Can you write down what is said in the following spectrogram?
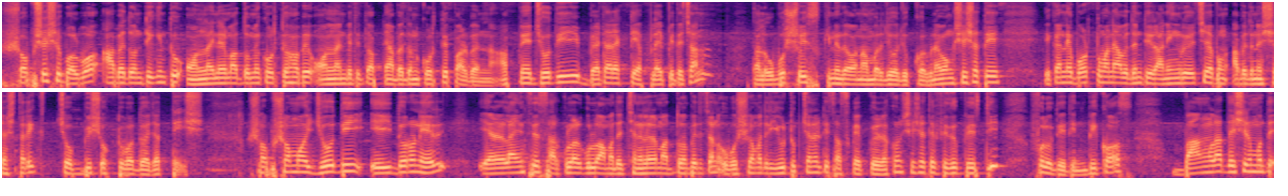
সবশেষে বলব, আবেদনটি কিন্তু অনলাইনের মাধ্যমে করতে হবে। অনলাইন ব্যতীত আপনি আবেদন করতে পারবেন না। আপনি যদি বেটার একটি অ্যাপ্লাই পেতে চান, তাহলে অবশ্যই স্ক্রিনে দেওয়া নাম্বারে যোগাযোগ করবেন এবং সেই সাথে এখানে বর্তমানে আবেদনটি রানিং রয়েছে এবং আবেদনের শেষ তারিখ চব্বিশ অক্টোবর দু হাজার তেইশ। সবসময় যদি এই ধরনের এয়ারলাইন্সের সার্কুলারগুলো আমাদের চ্যানেলের মাধ্যমে পেতে চান, অবশ্যই আমাদের ইউটিউব চ্যানেলটি সাবস্ক্রাইব করে রাখুন। সেই সাথে ফেসবুক পেজটি ফলো দিয়ে দিন। বিকজ বাংলাদেশের মধ্যে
